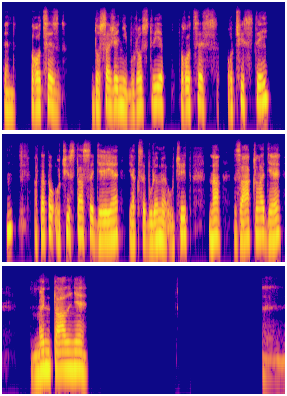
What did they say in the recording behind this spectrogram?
ten proces dosažení budovství je proces očisty hm? a tato očista se děje, jak se budeme učit, na základě mentálně eh,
